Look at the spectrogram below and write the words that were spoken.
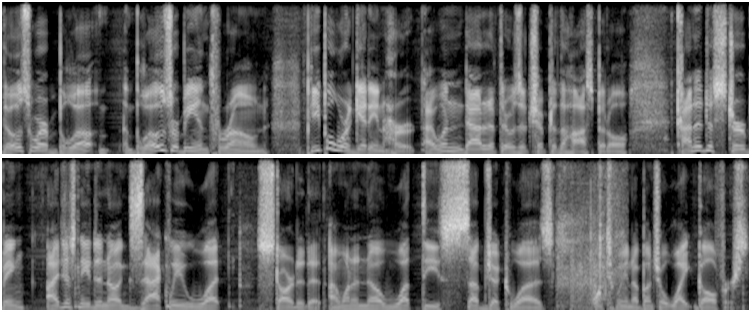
those were blow, blows were being thrown. People were getting hurt. I wouldn't doubt it if there was a trip to the hospital. Kind of disturbing. I just need to know exactly what started it. I want to know what the subject was between a bunch of white golfers.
